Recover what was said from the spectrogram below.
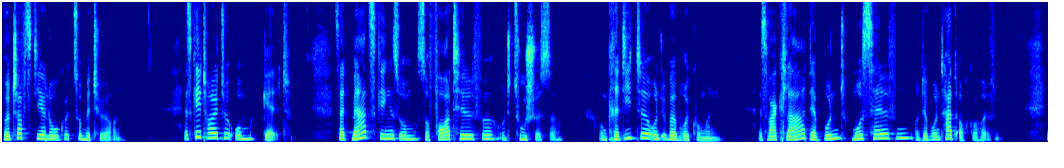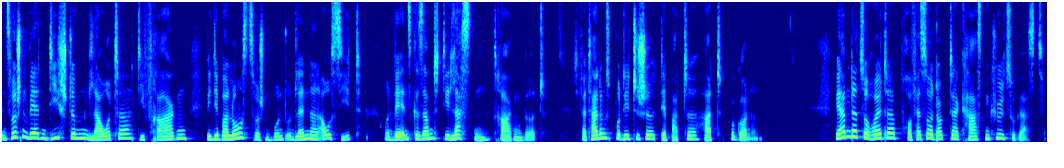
Wirtschaftsdialoge zum Mithören. Es geht heute um Geld. Seit März ging es um Soforthilfe und Zuschüsse um Kredite und Überbrückungen. Es war klar, der Bund muss helfen und der Bund hat auch geholfen. Inzwischen werden die Stimmen lauter, die fragen, wie die Balance zwischen Bund und Ländern aussieht und wer insgesamt die Lasten tragen wird. Die verteilungspolitische Debatte hat begonnen. Wir haben dazu heute Professor Dr. Carsten Kühl zu Gast.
